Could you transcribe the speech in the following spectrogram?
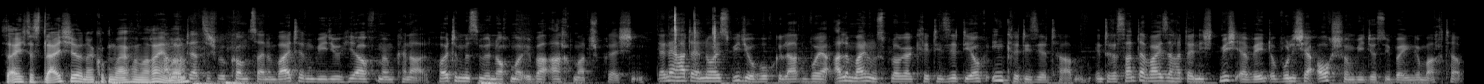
Ist eigentlich das gleiche und dann gucken wir einfach mal rein. Hallo wa? und herzlich willkommen zu einem weiteren Video hier auf meinem Kanal. Heute müssen wir nochmal über Ahmad sprechen. Denn er hat ein neues Video hochgeladen, wo er alle Meinungsblogger kritisiert, die auch ihn kritisiert haben. Interessanterweise hat er nicht mich erwähnt, obwohl ich ja auch schon Videos über ihn gemacht habe.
